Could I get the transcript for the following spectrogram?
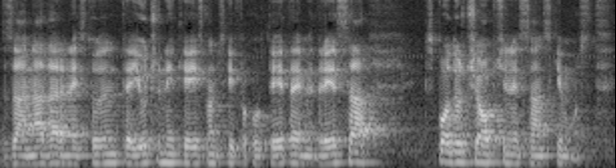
za nadarene studente i učenike islamskih fakulteta i medresa s područja općine Sanski most.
